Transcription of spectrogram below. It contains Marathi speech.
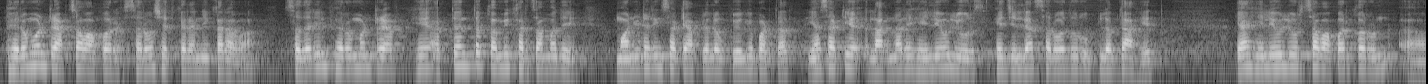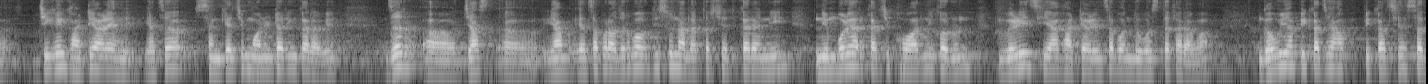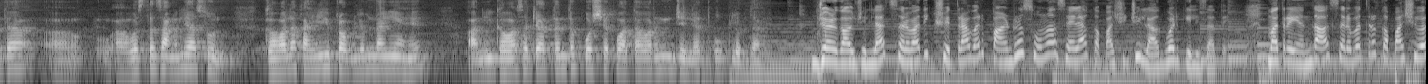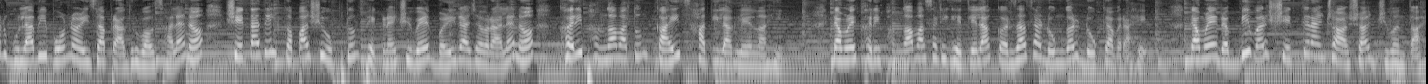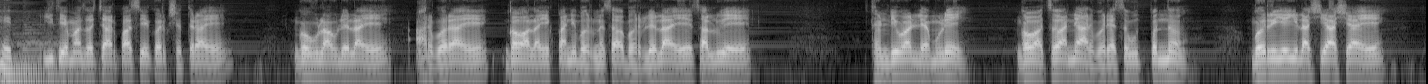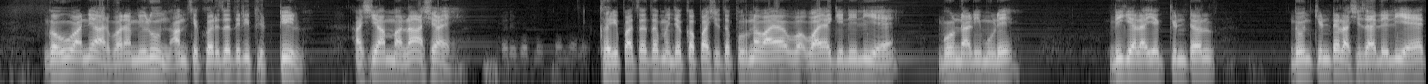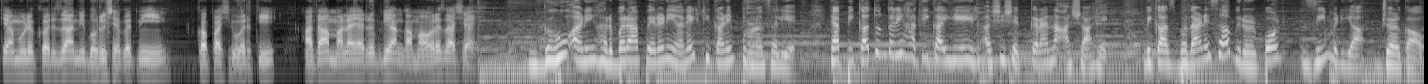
फेरोमोन ट्रॅपचा वापर सर्व शेतकऱ्यांनी करावा. सदरील फेरोमोन ट्रॅप हे अत्यंत कमी खर्चामध्ये मॉनिटरिंगसाठी आपल्याला उपयोगी पडतात. यासाठी लागणारे हेलिओ हेलिओल्युर्स हे जिल्ह्यात सर्वदूर उपलब्ध आहेत. या हेलिओल्युर्सचा वापर करून जे काही घाटी आळे आहे याचं संख्याचे मॉनिटरिंग करावे. जर जास्त या याचा प्रादुर्भाव दिसून आला तर शेतकऱ्यांनी निंबोळी अर्काची फवारणी करून वेळीच या घाटेआळीचा बंदोबस्त करावा. गहू या पिकाच्या पिकाचे सध्या अवस्था चांगली असून गव्हाला काहीही प्रॉब्लेम नाही आहे आणि गव्हासाठी अत्यंत पोषक वातावरण जिल्ह्यात उपलब्ध आहे. जळगाव जिल्ह्यात सर्वाधिक क्षेत्रावर पांढरं सोनं असलेल्या कपाशीची लागवड केली जाते. मात्र यंदा सर्वत्र कपाशीवर गुलाबी बोंडअळीचा प्रादुर्भाव झाल्यानं शेतातील कपाशी उपटून फेकण्याची वेळ बळीराजावर आल्यानं खरीप हंगामातून काहीच हाती लागलेलं नाही. त्यामुळे खरीप हंगामासाठी घेतलेला कर्जाचा डोंगर डोक्यावर आहे. त्यामुळे रब्बीवर शेतकऱ्यांच्या आशा जिवंत आहेत. इथे माझं चार पाच एकर क्षेत्र आहे. गहू लावलेला आहे हरभरा आहे गव्हाला एक पाणी भरणं भरलेला भरलेलं आहे चालू आहे. थंडी वाढल्यामुळे गव्हाचं आणि हरभऱ्याचं उत्पन्न बरं येईल अशी आशा आहे. गहू आणि हरभरा मिळून आमचे कर्ज तरी फिटतील अशी आम्हाला आशा आहे. खरीपाचं तर म्हणजे कपाशी तर पूर्ण वाया वाया गेलेली आहे बोंडाळीमुळे बिग्याला एक क्विंटल दोन क्विंटल अशी झालेली आहे. त्यामुळे कर्ज आम्ही भरू शकत नाही कपाशीवरती. आता आम्हाला या रब्बी हंगामावरच आशा आहे. गहू आणि हरभरा पेरणी अनेक ठिकाणी पूर्ण झाली आहे ह्या पिकातून तरी हाती काही येईल अशी शेतकऱ्यांना आशा आहे. Vikas भदाणेसह bureau report Zee Media Jalgaon.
